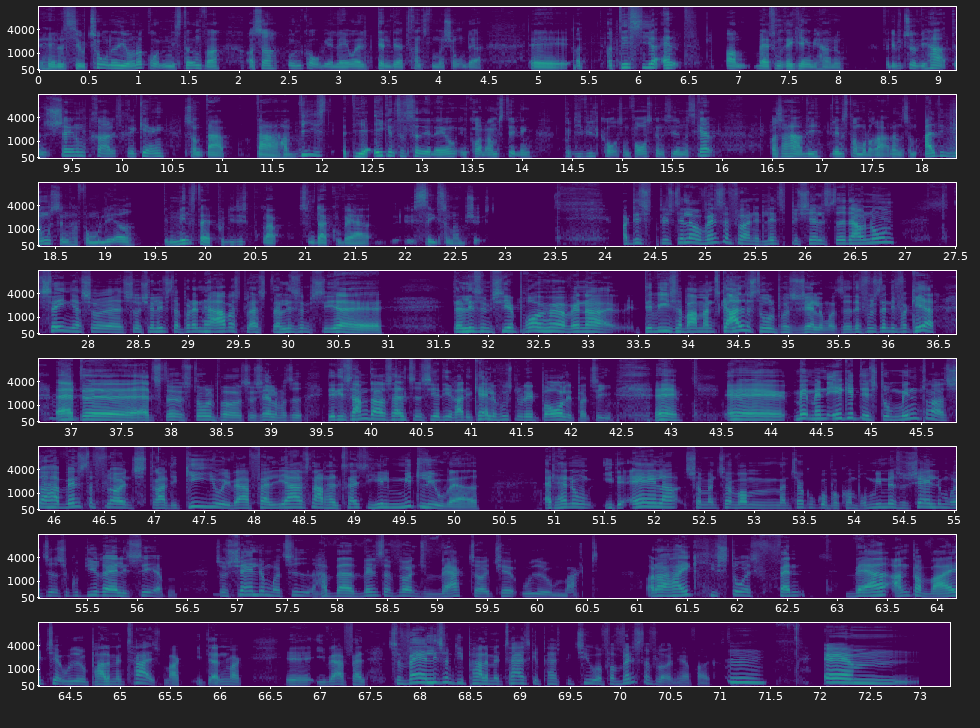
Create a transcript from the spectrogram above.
hælde CO2 ned i undergrunden i stedet for, og så undgår vi at lave den der transformation der. Øh, og, og det siger alt om, hvad for en regering vi har nu. For det betyder, at vi har den socialdemokratiske regering, som der, der har vist, at de er ikke interesseret i at lave en grøn omstilling på de vilkår, som forskerne siger, man skal, og så har vi Venstre og Moderaterne, som aldrig nogensinde har formuleret det mindste af et politisk program, som der kunne være øh, set som ambitiøst. Og det stiller jo venstrefløjen et lidt specielt sted. Der er jo nogen senior-socialister øh, på den her arbejdsplads, der ligesom siger, øh, der ligesom siger, prøv at høre venner, det viser bare, at man skal aldrig stole på Socialdemokratiet. Det er fuldstændig forkert at, øh, at stole på Socialdemokratiet. Det er de samme, der også altid siger, at de radikale, husk nu, det er et borgerligt parti. Øh, Øh, men, men ikke desto mindre, så har Venstrefløjens strategi jo i hvert fald, jeg er snart 50 i hele mit liv været, at have nogle idealer, som man så, hvor man så kunne gå på kompromis med Socialdemokratiet, så kunne de realisere dem. Socialdemokratiet har været Venstrefløjens værktøj til at udøve magt. Og der har ikke historisk fand været andre veje til at udøve parlamentarisk magt i Danmark, øh, i hvert fald. Så hvad er ligesom de parlamentariske perspektiver for venstrefløjen herfra, Christine? Mm. Øhm,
